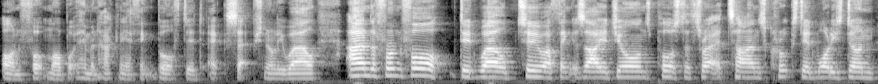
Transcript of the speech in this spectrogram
on FotMob, but him and Hackney, I think, both did exceptionally well. And the front four did well too. I think Isaiah Jones posed a threat at times. Crooks did what he's done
